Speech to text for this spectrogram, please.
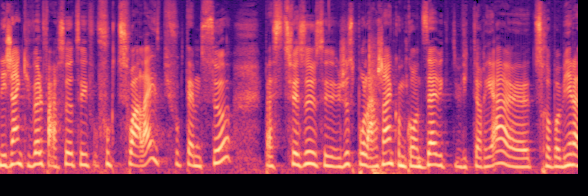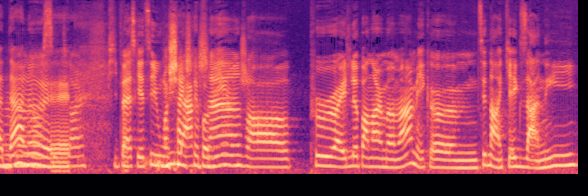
les gens qui veulent faire ça, tu sais, faut, faut que tu sois à l'aise, puis faut que tu aimes ça, parce que si tu fais ça, c'est juste pour l'argent, comme qu'on disait avec Victoria, euh, tu seras pas bien là-dedans. Non, non, là, c'est euh, clair. Puis parce que, tu sais, Moi, oui, je pas bien. genre, peut être là pendant un moment, mais comme, tu sais, dans quelques années,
